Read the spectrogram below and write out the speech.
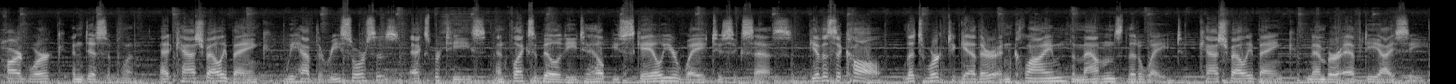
hard work, and discipline. At Cache Valley Bank, we have the resources, expertise, and flexibility to help you scale your way to success. Give us a call. Let's work together and climb the mountains that await. Cache Valley Bank, member FDIC.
